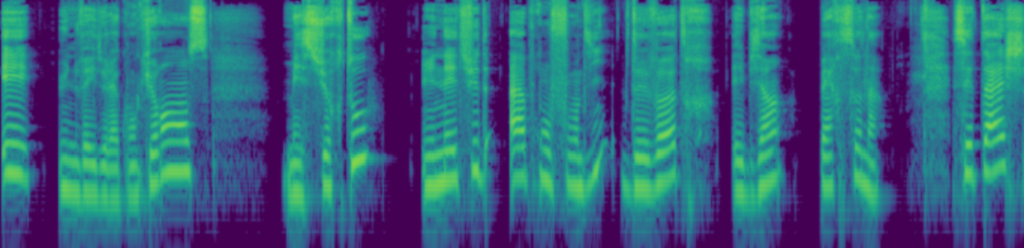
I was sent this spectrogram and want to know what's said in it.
et une veille de la concurrence, mais surtout une étude approfondie de votre eh bien, persona. Ces tâches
